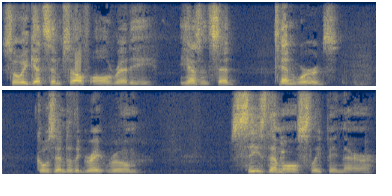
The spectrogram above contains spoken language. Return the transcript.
So he gets himself all ready. He hasn't said ten words. Goes into the great room, sees them all sleeping there,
